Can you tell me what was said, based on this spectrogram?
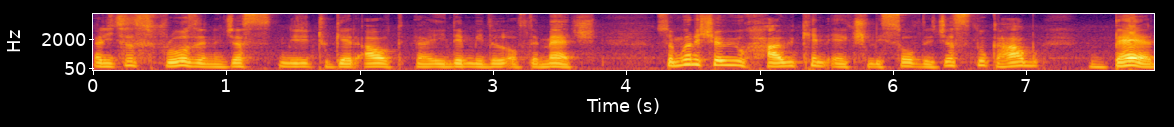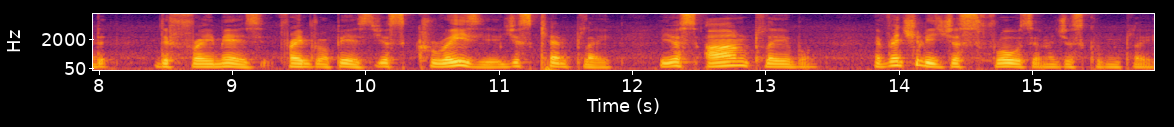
And it's just frozen and just needed to get out uh, in the middle of the match. So I'm going to show you how you can actually solve this. Just look how bad the frame is, frame drop is. Just crazy. You just can't play. It's just unplayable. Eventually, it's just frozen. I just couldn't play.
